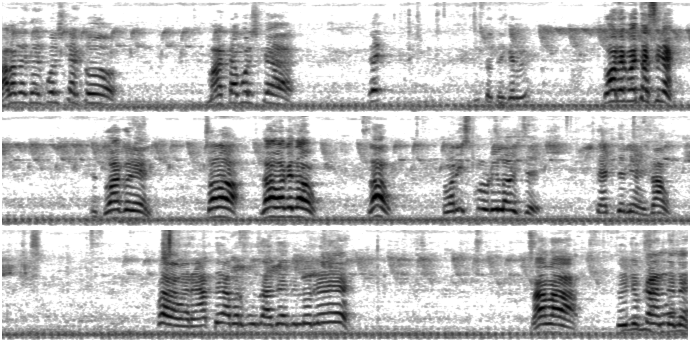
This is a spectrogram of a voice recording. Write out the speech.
ভালো দেখ পরিষ্কার তো? মাঠটা পরিষ্কার? তো দেখে। তোরে কইতাছি না। দোয়া করেন। চলো, যাও, আগে যাও। যাও, তোমার স্কুল ঢিলা হয়েছে চারটে নিয়ে যাও। বাবা, রাতে আবার বুঝা দিয়ে দিল রে। বাবা, তুই তো কান দে নে।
